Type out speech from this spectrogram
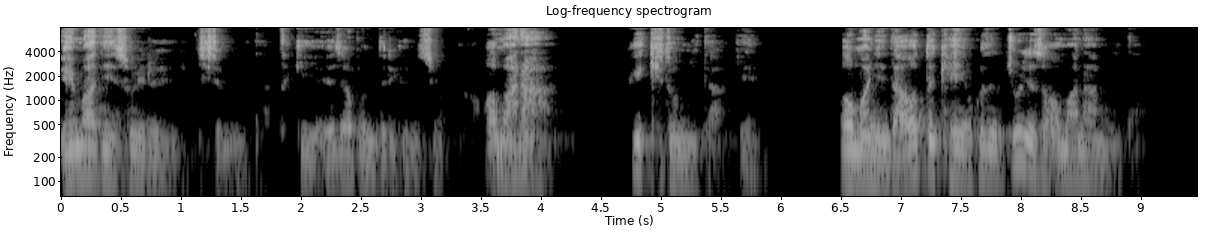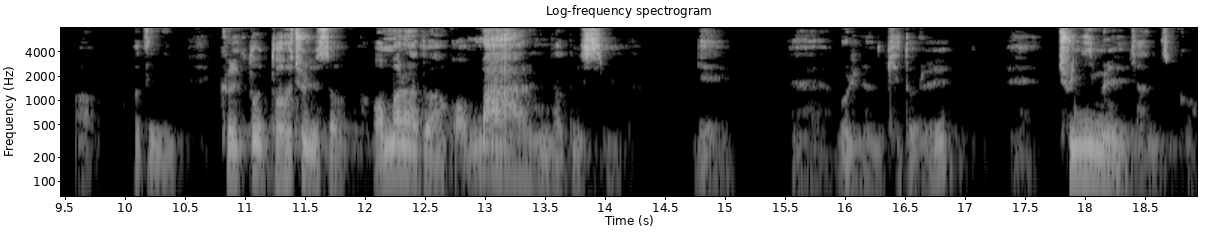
외마디 소리를 지릅니다. 특히 여자분들이 그러죠. 어머나 그게 기도입니다. 그게. 어머니 나 어떻게 해요? 그래서 줄여서 어머나 합니다. 어, 분 그걸 또 더 줄여서 엄마나도 하고 엄마 하는 나도 있습니다. 이게 에, 우리는 기도를 에, 주님을 잡고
